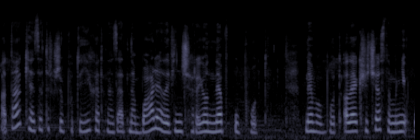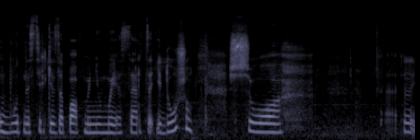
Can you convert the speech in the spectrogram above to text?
А так я завтра вже буду їхати назад на Балі, але в інший район не в Упут. Не в Але якщо чесно, мені Убуд настільки запав мені в моє серце і душу, що е,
